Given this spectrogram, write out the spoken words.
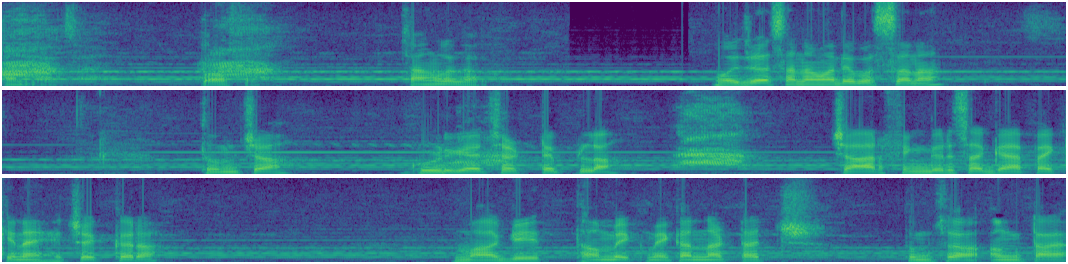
थांबायचं. परफेक्ट चांगलं झालं. वज्रासनामध्ये बसताना तुमच्या गुडघ्याच्या टिपला चार फिंगरचा गॅप आहे की नाही हे चेक करा. मागे थंब एकमेकांना टच तुमचा अंगठा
